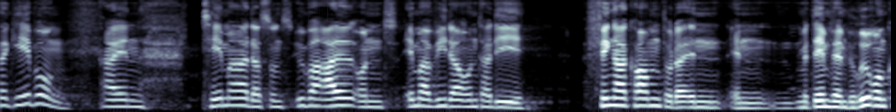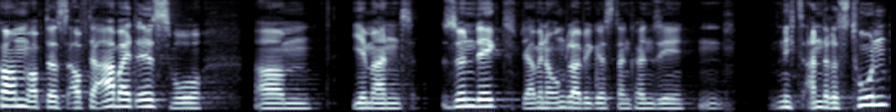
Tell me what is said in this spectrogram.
Vergebung, ein Thema, das uns überall und immer wieder unter die Finger kommt oder in, in, mit dem wir in Berührung kommen, ob das auf der Arbeit ist, wo ähm, jemand sündigt. Ja, wenn er ungläubig ist, dann können sie nichts anderes tun.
